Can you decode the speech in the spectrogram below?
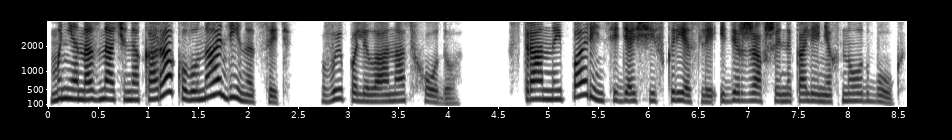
«Мне назначено каракулу на одиннадцать», — выпалила она сходу. Странный парень, сидящий в кресле и державший на коленях ноутбук,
